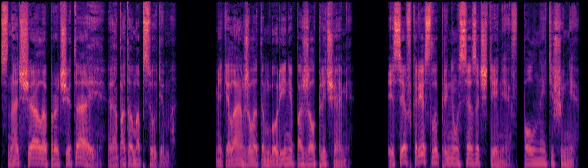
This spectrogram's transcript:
«Сначала прочитай, а потом обсудим». Микеланджело Тамбурини пожал плечами и, сев в кресло, принялся за чтение в полной тишине.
